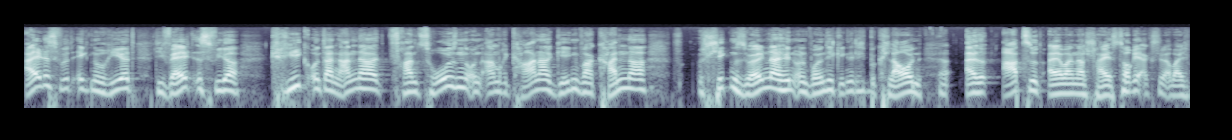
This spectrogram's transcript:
All das wird ignoriert. Die Welt ist wieder Krieg untereinander. Franzosen und Amerikaner gegen Wakanda schicken Söldner hin und wollen sich gegenseitig beklauen. Ja. Also absolut alberner Scheiß. Sorry, Axel, aber ich,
